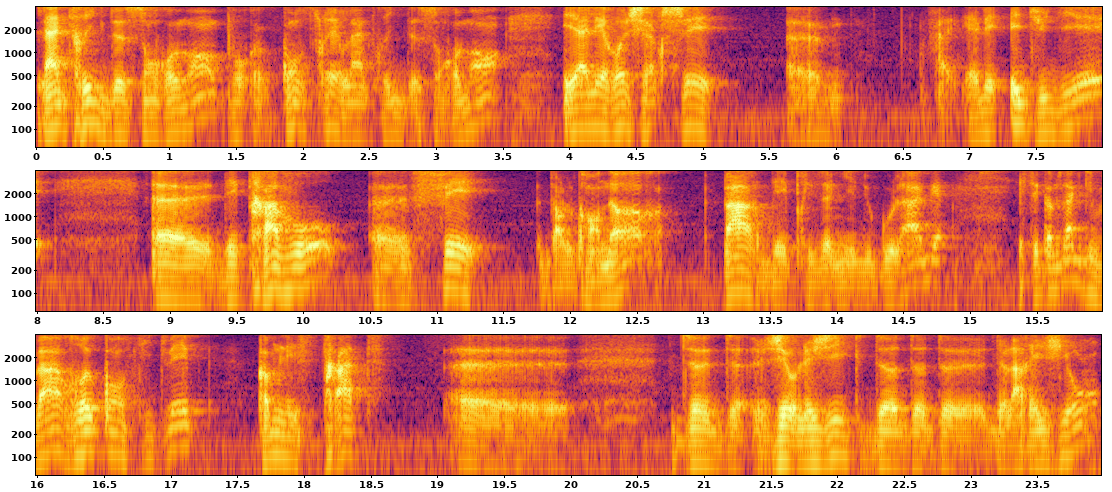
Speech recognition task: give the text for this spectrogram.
l'intrigue de son roman, pour construire l'intrigue de son roman, et aller rechercher, euh, enfin, aller étudier euh, des travaux faits dans le Grand Nord par des prisonniers du Goulag. Et c'est comme ça qu'il va reconstituer, comme les strates de, géologiques de, de, la région,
